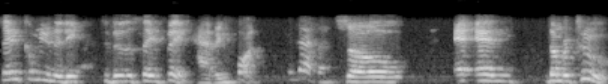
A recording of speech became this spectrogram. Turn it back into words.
same community to do the same thing, having fun. Exactly. So, a- and number two,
